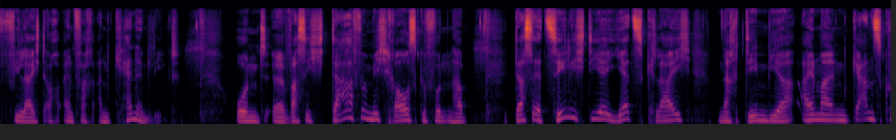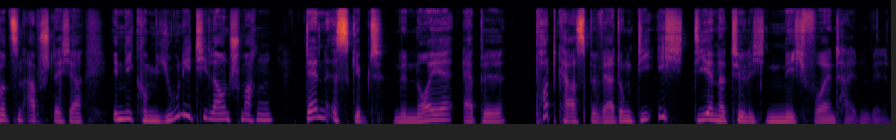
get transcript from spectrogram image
vielleicht auch einfach an Canon liegt. Und äh, was ich da für mich rausgefunden habe, das erzähle ich dir jetzt gleich, nachdem wir einmal einen ganz kurzen Abstecher in die Community Lounge machen, denn es gibt eine neue Apple Podcast-Bewertung, die ich dir natürlich nicht vorenthalten will.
